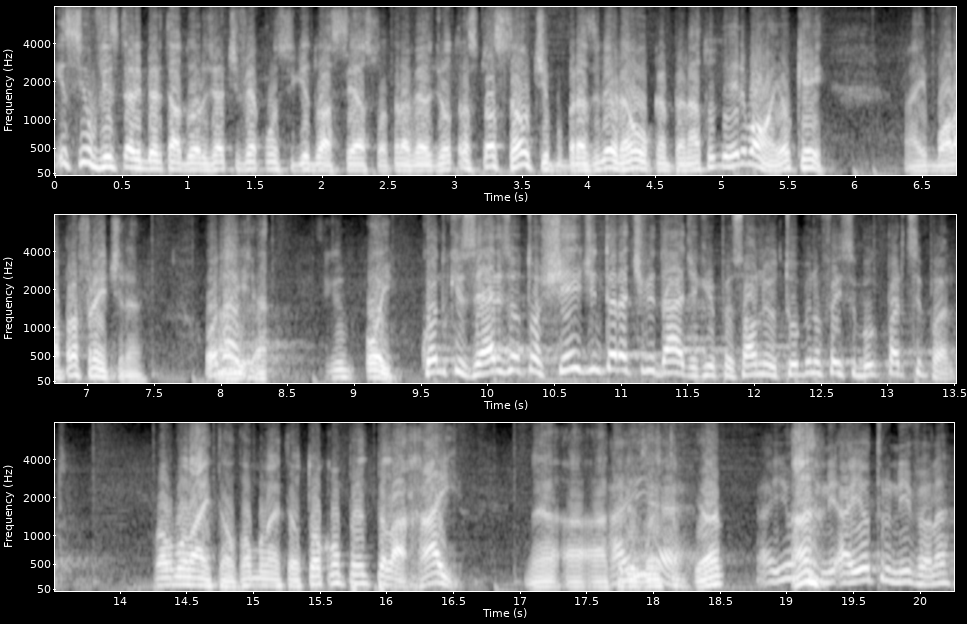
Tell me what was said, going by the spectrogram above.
E se o vice da Libertadores já tiver conseguido acesso através de outra situação, tipo Brasileirão, o campeonato dele, bom, aí ok. Aí bola pra frente, né? Ô, Nando, Aí, é, oi, quando quiseres, eu tô cheio de interatividade aqui, o pessoal no YouTube e no Facebook participando. Vamos lá então, vamos lá então. Eu tô acompanhando pela RAI, né, a, a televisão é. italiana. Aí, outro, aí outro nível, né?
